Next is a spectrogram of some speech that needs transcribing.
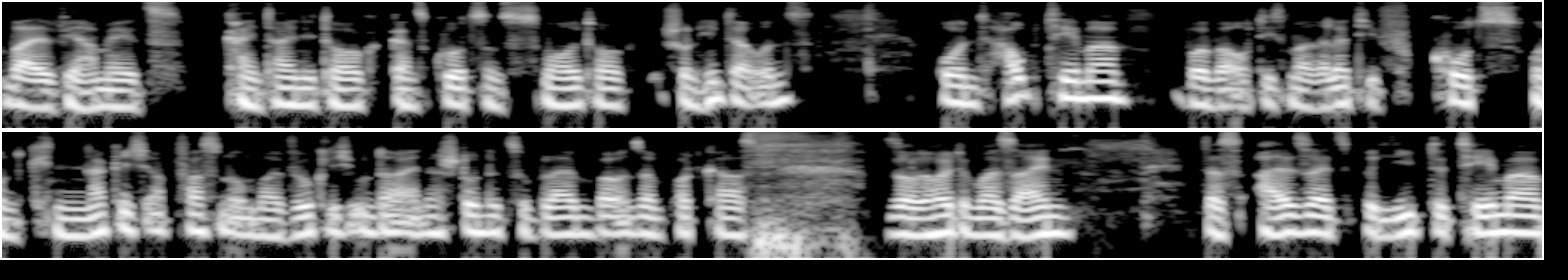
Weil wir haben ja jetzt kein Tiny Talk, ganz kurz und Small Talk schon hinter uns. Und Hauptthema wollen wir auch diesmal relativ kurz und knackig abfassen, um mal wirklich unter einer Stunde zu bleiben bei unserem Podcast. Soll heute mal sein das allseits beliebte Thema,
